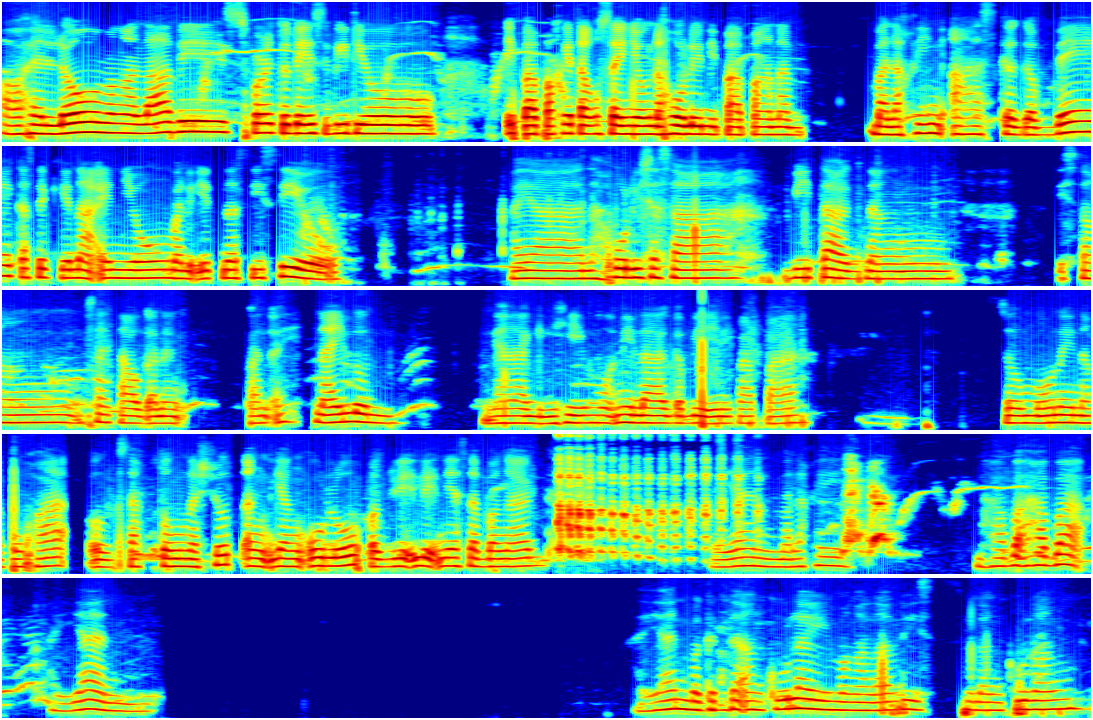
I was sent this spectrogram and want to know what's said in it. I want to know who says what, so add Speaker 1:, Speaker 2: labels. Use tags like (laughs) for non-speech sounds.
Speaker 1: Oh, hello mga lovies. For today's video, ipapakita ko sa inyong nahuli ni Papang na malaking ahas kagabi kasi kinain yung maliit na sisiyo. Kaya nahuli siya sa bitag ng isang sa tawag ng pan ay nylon nga gihimo nila gabi ni Papa. So munay nakuha og saktong na shoot ang iyang ulo paglili niya sa bangag. Ayan, malaki. Mahaba-haba. Ayan. Ayan, maganda ang kulay, mga lovies. Kulang-kulang.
